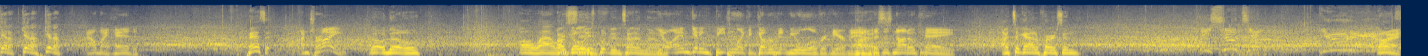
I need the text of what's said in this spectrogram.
Get up, get up, get up. Ow, my head. Pass it. I'm trying. Oh, no, no. Oh wow, Our goalie's save. putting in time though. Yo, I am getting beaten like a government mule over here, man. All right. This is not okay. I took out a person. He shoots it. Beauty. All right.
